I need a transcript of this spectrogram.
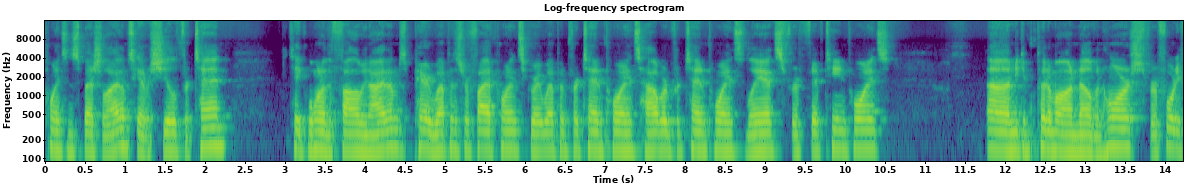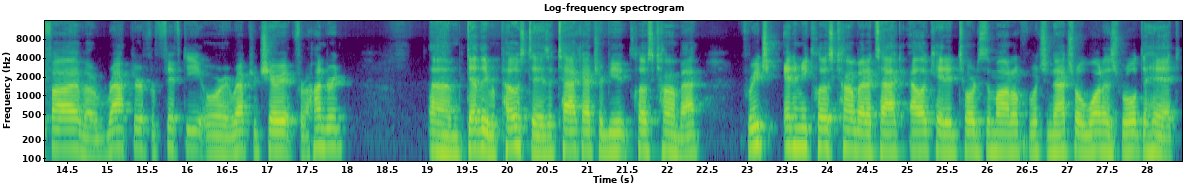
points in special items. You can have a shield for 10. Take one of the following items paired weapons for 5 points, great weapon for 10 points, halberd for 10 points, lance for 15 points. Um, you can put them on an elven horse for 45, a raptor for 50, or a raptor chariot for 100. Um, deadly riposte is attack attribute close combat. For each enemy close combat attack allocated towards the model for which a natural one is rolled to hit,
